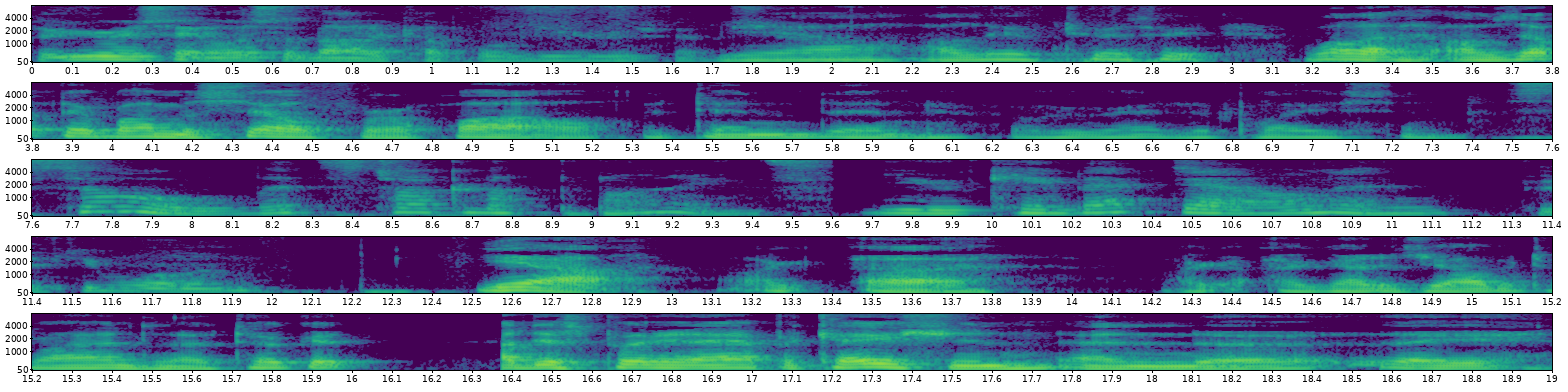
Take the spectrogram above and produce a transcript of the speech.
So you were in St. Louis about a couple of years. Yeah, I lived two or three. Well, I, I was up there by myself for a while, but then then we rented a place and So let's talk about the mines. You came back down and 51. yeah, I uh, I, I got a job at Twines and I took it, I just put in an application, and uh, they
